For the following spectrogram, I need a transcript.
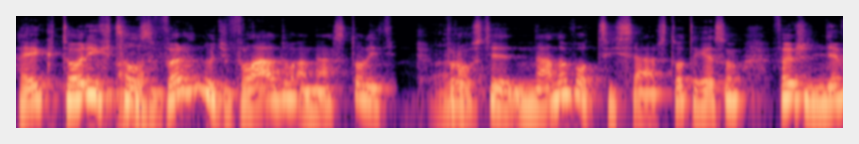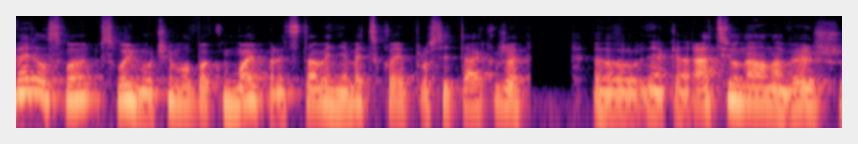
hej, ktorý chcel Aha. zvrhnúť vládu a nastoliť proste na novo cisárstvo, tak ja som fakt, že neveril svoj, svojim očom, lebo ako v mojej predstave Nemecko je proste tak, že uh, nejaká racionálna, vieš,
